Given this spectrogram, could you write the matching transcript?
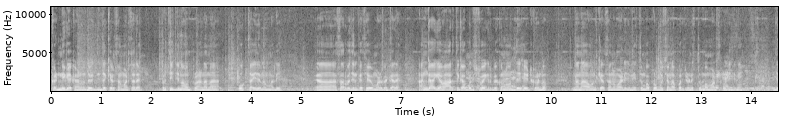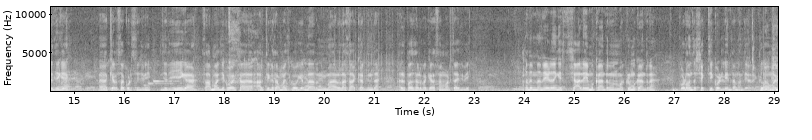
ಕಣ್ಣಿಗೆ ಕಾಣದ ಇದ್ದಿದ್ದ ಕೆಲಸ ಮಾಡ್ತಾರೆ. ಪ್ರತಿದಿನ ಒಂದು ಪ್ರಾಣನ ಹೋಗ್ತಾ ಇದೆ ನಮ್ಮಲ್ಲಿ. ಸಾರ್ವಜನಿಕ ಸೇವೆ ಮಾಡಬೇಕಾದ್ರೆ. ಹಾಗಾಗಿ ಆರ್ಥಿಕ ಬಲಿಷ್ಠವಾಗಿರಬೇಕು ಅನ್ನೋ ಉದ್ದೇಶ ಇಟ್ಕೊಂಡು ನಾನು ಆ ಒಂದು ಕೆಲಸನ ಮಾಡಿದ್ದೀನಿ. ತುಂಬ ಪ್ರಮೋಷನ್ ಆಪರ್ಚುನಿಟೀಸ್ ತುಂಬ ಮಾಡಿಸ್ಕೊಂಡಿದ್ದೀನಿ. ಜೊತೆಗೆ ಕೆಲಸ ಕೊಡಿಸಿದ್ದೀನಿ. ಜೊತೆಗೆ ಈಗ ಸಾಮಾಜಿಕವಾಗಿ ಆರ್ಥಿಕ, ಸಾಮಾಜಿಕವಾಗಿ ಎಲ್ಲರೂ ನಿಮ್ಮ ಎಲ್ಲ ಸಹಕಾರದಿಂದ ಅಲ್ಪ ಸ್ವಲ್ಪ ಕೆಲಸ ಮಾಡ್ತಾಯಿದ್ವಿ ಅದನ್ನು ನಾನು ಹೇಳ್ದಂಗೆ ಶಾಲೆಯ ಮುಖಾಂತರ, ನನ್ನ ಮಕ್ಕಳ ಮುಖಾಂತರ ಕೊಡುವಂಥ ಶಕ್ತಿ ಕೊಡಲಿ ಅಂತ ನನ್ನ ದೇವರೇ. ಮಗ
